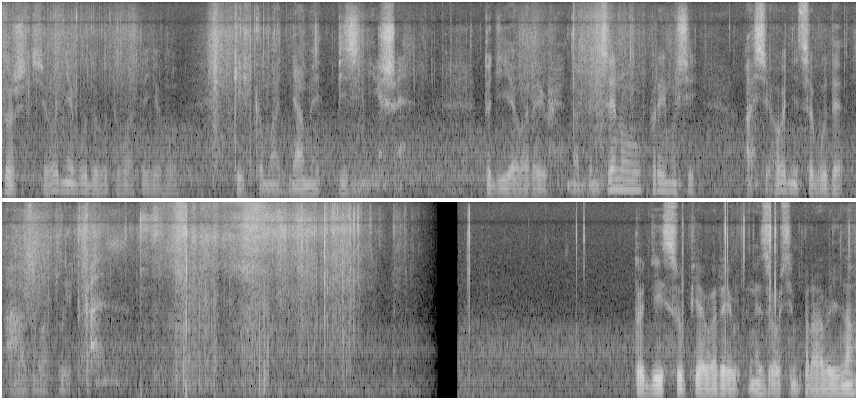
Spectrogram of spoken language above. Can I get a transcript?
Тож сьогодні я буду готувати його кількома днями пізніше. Тоді я варив на бензиновому примусі, а сьогодні це буде газова плитка. Тоді суп я варив не зовсім правильно,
